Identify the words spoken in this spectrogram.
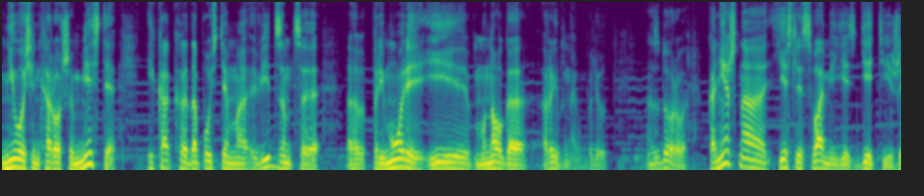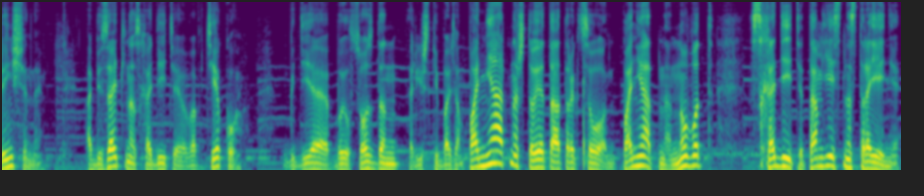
не очень хорошем месте, и как, допустим, видземцы э, Приморье и много рыбных блюд. Здорово. Конечно, если с вами есть дети и женщины, обязательно сходите в аптеку, где был создан рижский бальзам. Понятно, что это аттракцион, понятно, но вот сходите, там есть настроение,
